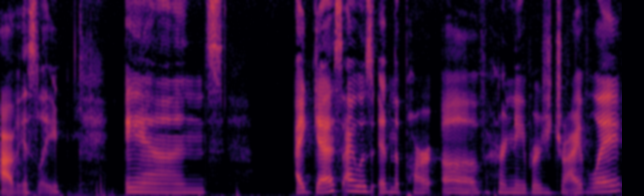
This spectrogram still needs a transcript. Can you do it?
obviously, and I guess I was in the part of her neighbor's driveway.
